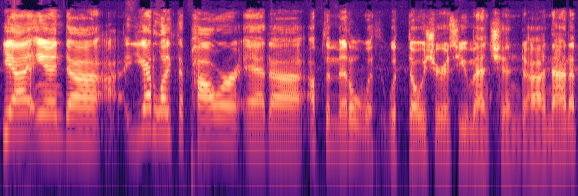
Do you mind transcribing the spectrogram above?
Yeah, and uh, you got to like the power at uh, up the middle with with Dozier, as you mentioned. Uh, not a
